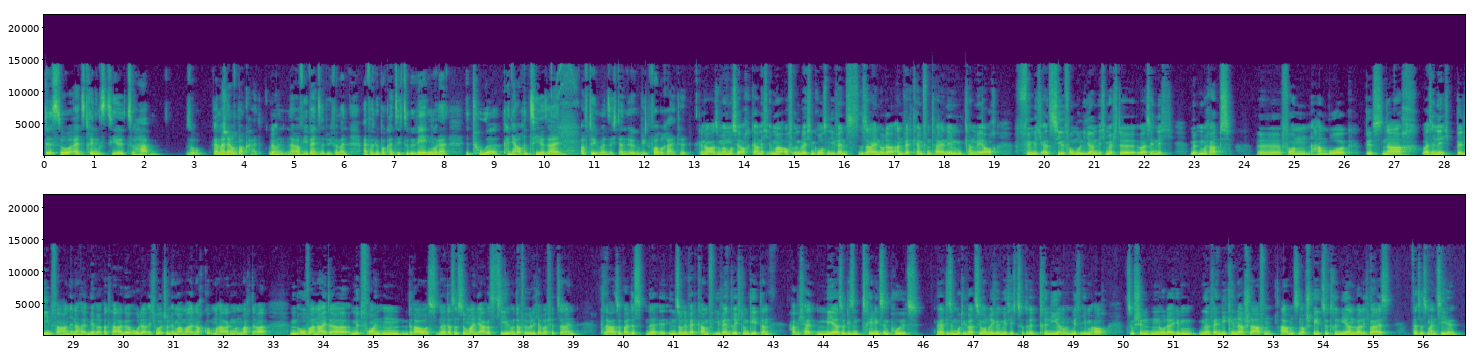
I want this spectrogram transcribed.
das so als Trainingsziel zu haben. So. Wenn Absolut. man darauf Bock hat. Wenn ja. man auf Events natürlich, wenn man einfach nur Bock hat, sich zu bewegen oder eine Tour kann ja auch ein Ziel sein, auf die man sich dann irgendwie vorbereitet. Genau, also man muss ja auch gar nicht immer auf irgendwelchen großen Events sein oder an Wettkämpfen teilnehmen. Kann mir ja auch für mich als Ziel formulieren, ich möchte, weiß ich nicht, mit dem Rad äh, von Hamburg bis nach, weiß ich nicht, Berlin fahren innerhalb mehrerer Tage oder ich wollte schon immer mal nach Kopenhagen und mache da einen Overnighter mit Freunden draus. Ne? Das ist so mein Jahresziel und dafür will ich aber fit sein. Klar, sobald es ne, in so eine Wettkampf-Event-Richtung geht, dann habe ich halt mehr so diesen Trainingsimpuls, ne, diese Motivation regelmäßig zu tra trainieren und mich eben auch zu schinden oder eben, ne, wenn die Kinder schlafen, abends noch spät zu trainieren, weil ich weiß, das ist mein Ziel.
